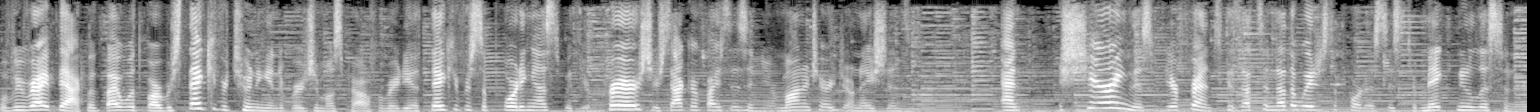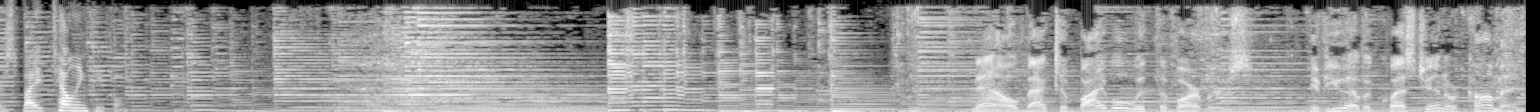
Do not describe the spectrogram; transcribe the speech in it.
We'll be right back with Bible with Barbers. Thank you for tuning into Virgin Most Powerful Radio. Thank you for supporting us with your prayers, your sacrifices, and your monetary donations. And sharing this with your friends, because that's another way to support us is to make new listeners by telling people. Now back to Bible with the Barbers. If you have a question or comment,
